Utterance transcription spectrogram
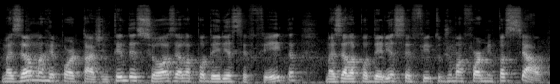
mas é uma reportagem tendenciosa, ela poderia ser feita, mas ela poderia ser feita de uma forma imparcial.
